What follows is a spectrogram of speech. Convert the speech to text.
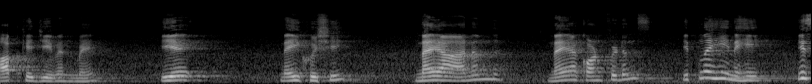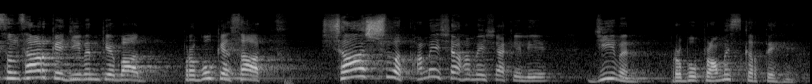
आपके जीवन में, ये नई खुशी, नया आनंद, नया कॉन्फिडेंस इतना ही नहीं, इस संसार के जीवन के बाद प्रभु के साथ शाश्वत हमेशा हमेशा के लिए जीवन प्रभु प्रॉमिस करते हैं।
